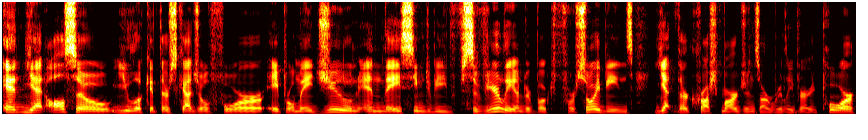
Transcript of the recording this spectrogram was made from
And yet, also, you look at their schedule for April, May, June, and they seem to be severely underbooked for soybeans, yet their crush margins are really very poor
